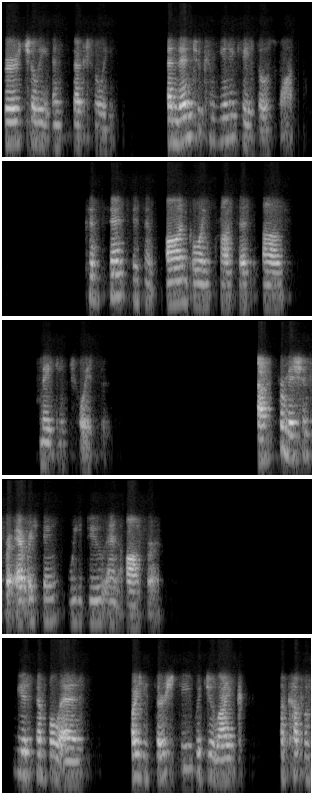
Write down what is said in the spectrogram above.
spiritually, and sexually, and then to communicate those wants consent is an ongoing process of making choices. Ask permission for everything we do and offer. Be as simple as, are you thirsty? Would you like a cup of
